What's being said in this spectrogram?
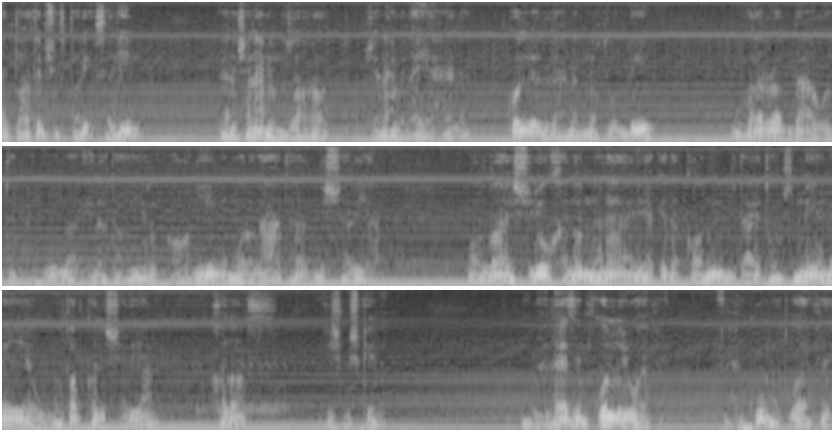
أنتوا هتمشوا في طريق سليم. إحنا مش هنعمل مظاهرات مش هنعمل أي حاجة. كل اللي إحنا بنطلب بيه مجرد دعوة الحكومة إلى تغيير القوانين ومراجعتها بالشريعة. والله الشيوخ قالوا لنا لا هي كده القوانين بتاعتهم مية مية ومطابقة للشريعة. خلاص مفيش مشكلة. يبقى لازم كله يوافق. الحكومة توافق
